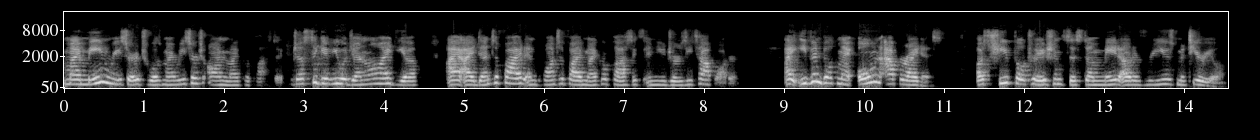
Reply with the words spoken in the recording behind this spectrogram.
My main research was my research on microplastic. Just to give you a general idea, I identified and quantified microplastics in New Jersey tap water. I even built my own apparatus, a cheap filtration system made out of reused material.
